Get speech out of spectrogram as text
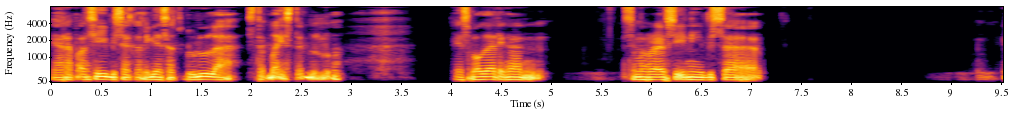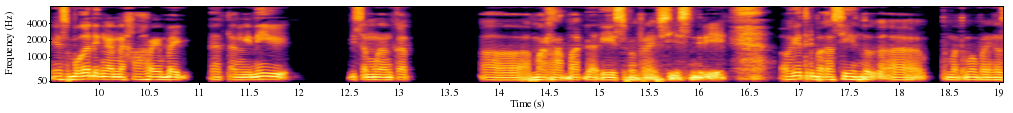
ya harapan sih bisa ke Liga 1 dulu lah step by step dulu ya semoga dengan Semen FC ini bisa ya semoga dengan hal-hal yang baik datang ini bisa mengangkat uh, martabat dari Semen FC sendiri. Oke, terima kasih untuk uh, teman-teman pendengar,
